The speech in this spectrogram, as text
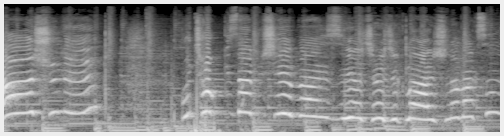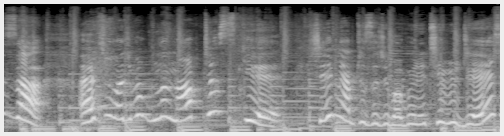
Aa şu ne? Bu çok güzel bir şeye benziyor çocuklar. Şuna baksanıza. Ertuğrul acaba bununla ne yapacağız ki? Şey mi yapacağız acaba böyle çevireceğiz?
